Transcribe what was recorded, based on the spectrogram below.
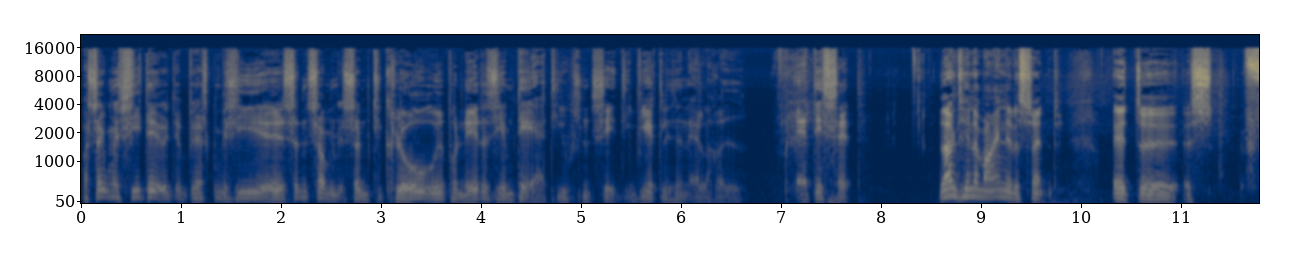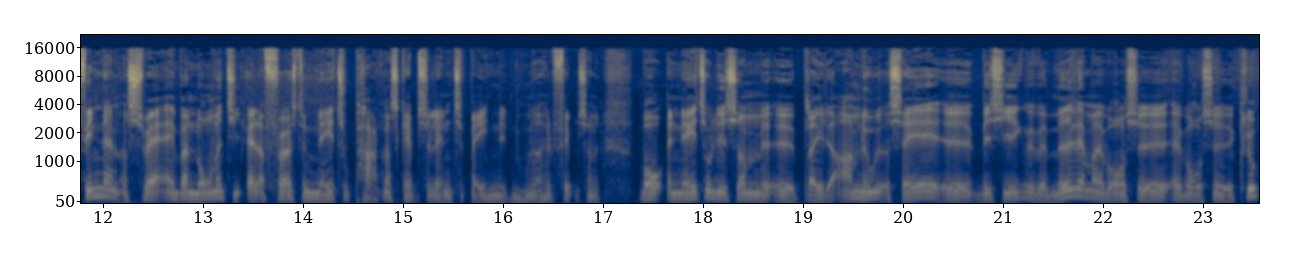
Og så kan man sige, det, hvad skal man sige, øh, sådan som, som de kloge ude på nettet siger, jamen, det er de jo sådan set i virkeligheden allerede. Er det sandt? Langt hen ad vejen er det sandt, at øh, Finland og Sverige var nogle af de allerførste NATO-partnerskabslande tilbage i 1990'erne, hvor NATO ligesom øh, bredte armene ud og sagde, øh, hvis I ikke vil være medlemmer af vores, øh, af vores øh, klub,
